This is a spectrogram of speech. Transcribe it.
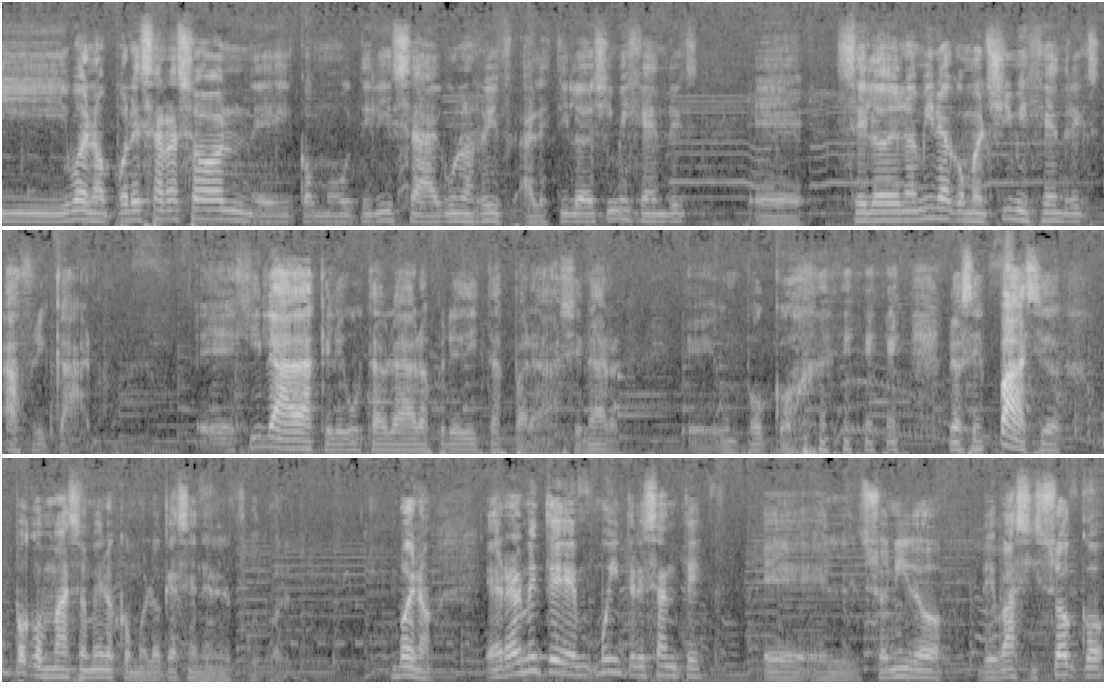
Y bueno, por esa razón, eh, como utiliza algunos riffs al estilo de Jimi Hendrix, eh, se lo denomina como el Jimi Hendrix africano. Eh, giladas que le gusta hablar a los periodistas para llenar eh, un poco los espacios, un poco más o menos como lo que hacen en el fútbol. Bueno, realmente muy interesante el sonido de Basi Soko,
